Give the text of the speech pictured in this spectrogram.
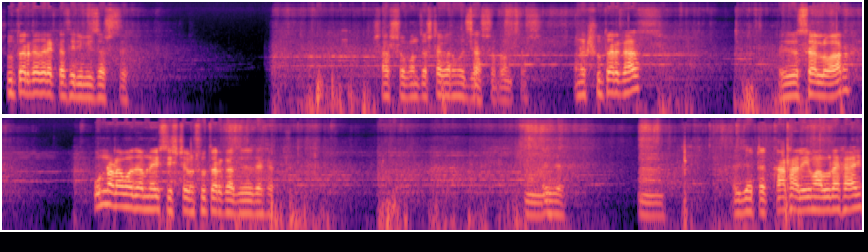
সুতার কাজের একটা থ্রি পিস আসছে। সাতশো পঞ্চাশ টাকার মধ্যে। চারশো পঞ্চাশ। অনেক সুতার কাজ। এই যে সালোয়ার। অন্যটার মধ্যে আপনি এই সিস্টেম সুতার কাজে দেখেন। হুম, এই যে। হুম, এই যে একটা কাঠালি মাল দেখায়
